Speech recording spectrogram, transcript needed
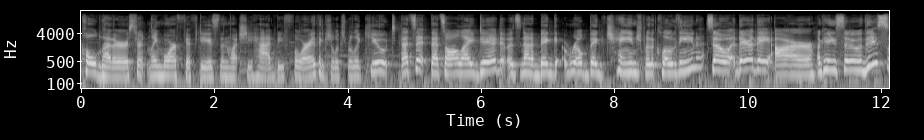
cold weather certainly more 50s than what she had before. I think she looks really cute. That's it. That's all i did. It's not a big real big change for the clothing. So there they are. Okay so this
